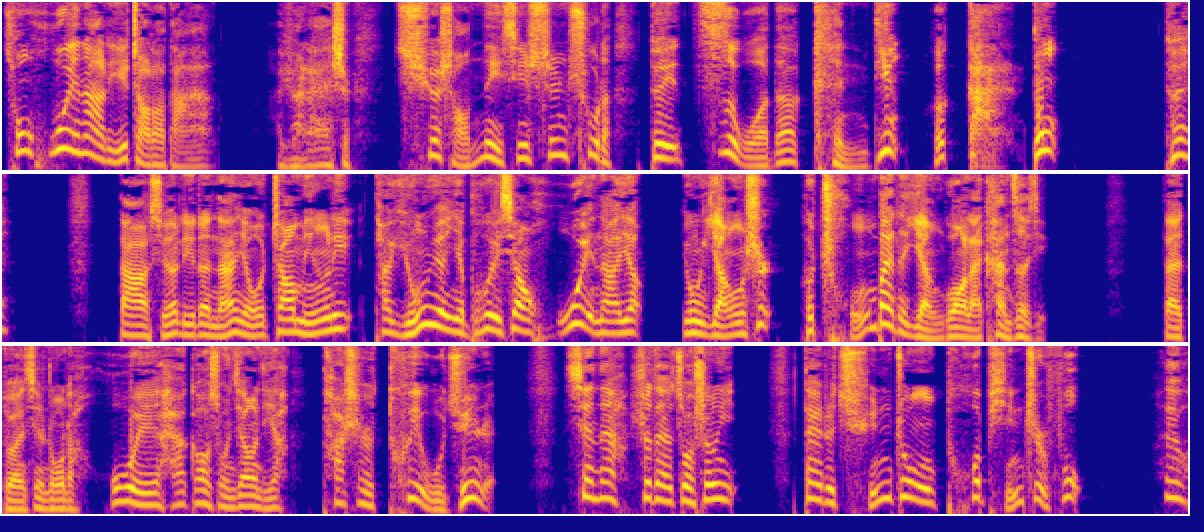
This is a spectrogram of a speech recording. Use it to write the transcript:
从胡伟那里找到答案了，原来是缺少内心深处的对自我的肯定和感动。对，大学里的男友张明丽，他永远也不会像胡伟那样用仰视和崇拜的眼光来看自己。在短信中呢，胡伟还告诉江迪啊，他是退伍军人，现在啊是在做生意，带着群众脱贫致富。哎呦，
